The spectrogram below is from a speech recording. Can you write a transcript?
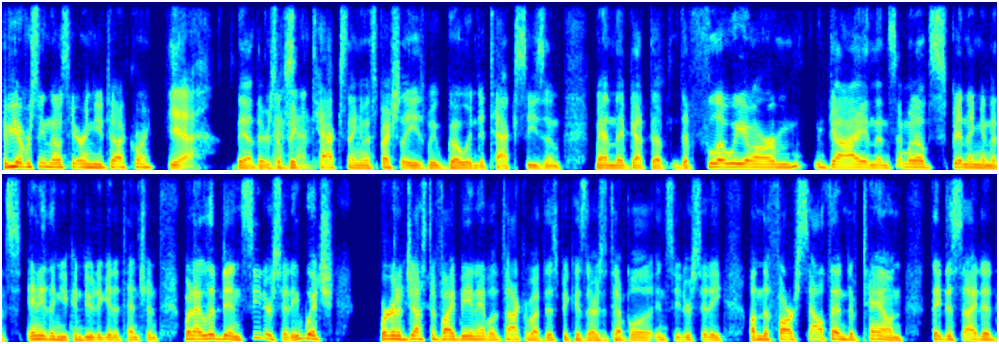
Have you ever seen those here in Utah, Corey? Yeah, Yeah, there's a big tax thing, and especially as we go into tax season, man, they've got the the flowy arm guy, and then someone else spinning, and it's anything you can do to get attention. When I lived in Cedar City, which we're going to justify being able to talk about this because there's a temple in Cedar City on the far south end of town. They decided,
